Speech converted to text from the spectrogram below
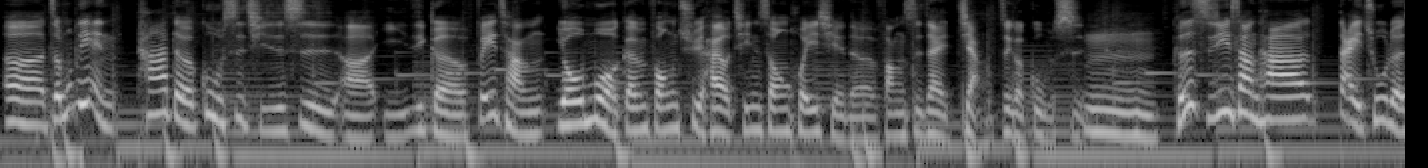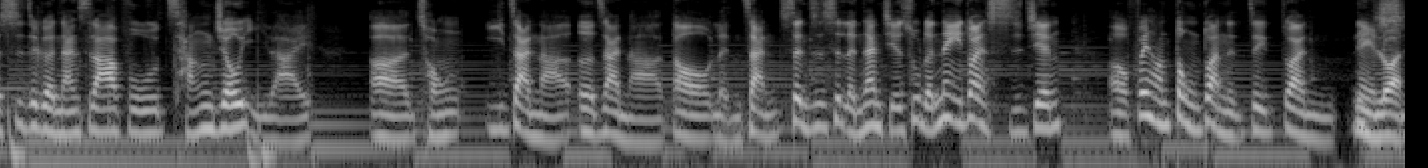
呃，整部片它的故事其实是呃以一个非常幽默跟风趣，还有轻松诙谐的方式在讲这个故事。嗯可是实际上，它带出的是这个南斯拉夫长久以来，呃，从一战啊、二战啊到冷战，甚至是冷战结束的那一段时间，呃，非常动乱的这段内乱，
